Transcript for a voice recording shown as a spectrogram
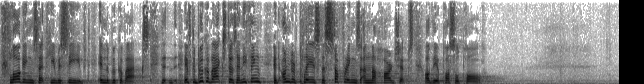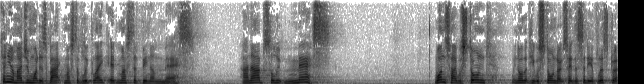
floggings that he received in the book of Acts. If the book of Acts does anything, it underplays the sufferings and the hardships of the apostle Paul. Can you imagine what his back must have looked like? It must have been a mess. An absolute mess. Once I was stoned. We know that he was stoned outside the city of Lystra.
